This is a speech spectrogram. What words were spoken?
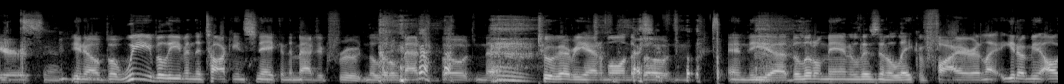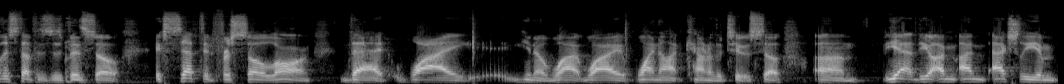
weird, freaks, yeah. you know. But we believe in the talking snake and the magic fruit and the little magic boat and the two of every animal on the boat and, and the uh, the little man who lives in a lake of fire and like you know, I mean, all this stuff has just been so accepted for so long that why you know why why why not counter the two? So um, yeah, the, I'm I'm actually am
